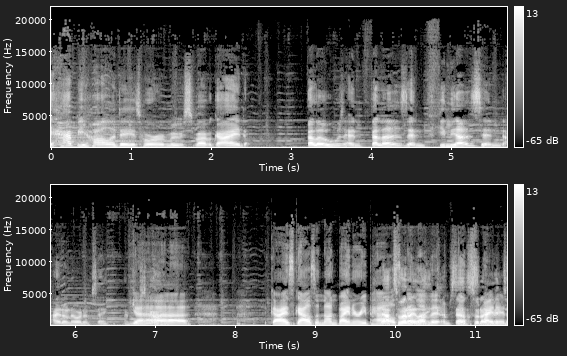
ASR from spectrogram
happy holidays, Horror Movie Survival Guide fellows and fellas and filias and I don't know what I'm saying. I'm yeah. Guys, gals, and non-binary pals. That's what I, I love like. it. I'm so That's excited.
